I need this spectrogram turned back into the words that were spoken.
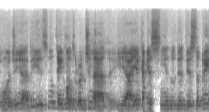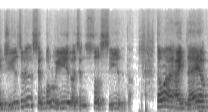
Onde ali não tem controle de nada. E aí a cabecinha do, desses aprendizes vai sendo poluída, vai sendo distorcida e tal. Então a, a ideia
